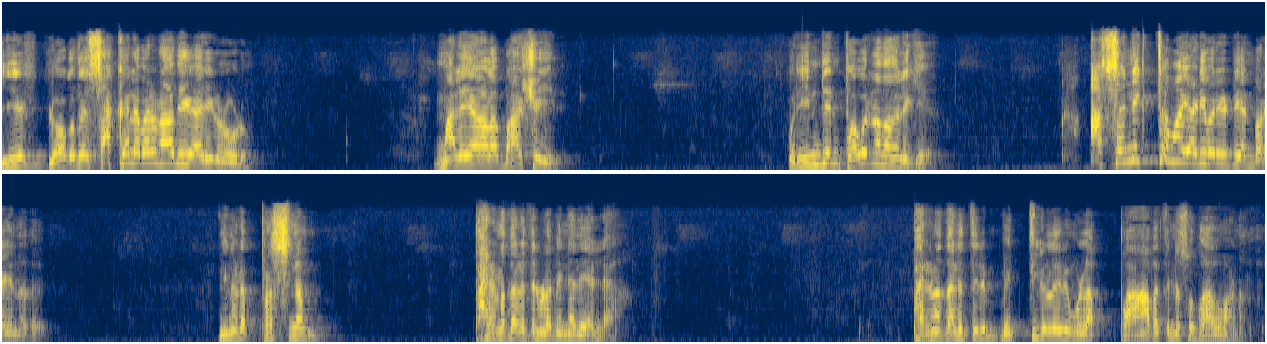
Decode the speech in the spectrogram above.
ഈ ലോകത്തെ സകല ഭരണാധികാരികളോടും മലയാള ഭാഷയിൽ ഒരു ഇന്ത്യൻ പൗരൻ എന്ന നിലയ്ക്ക് അസന്നിഗ്ധമായി അടിവരയിട്ട് ഞാൻ പറയുന്നത് നിങ്ങളുടെ പ്രശ്നം ഭരണതലത്തിലുള്ള ഭിന്നതയല്ല. ഭരണതലത്തിലും വ്യക്തികളിലുമുള്ള പാപത്തിന്റെ സ്വഭാവമാണത്.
